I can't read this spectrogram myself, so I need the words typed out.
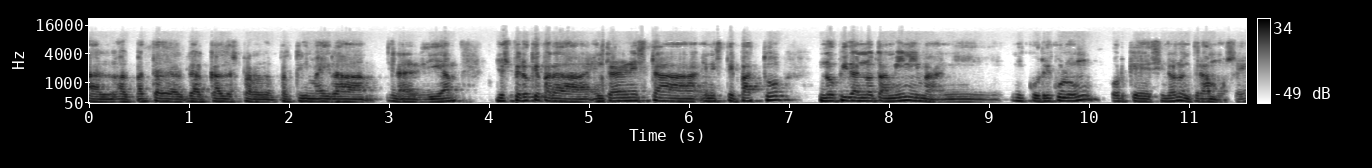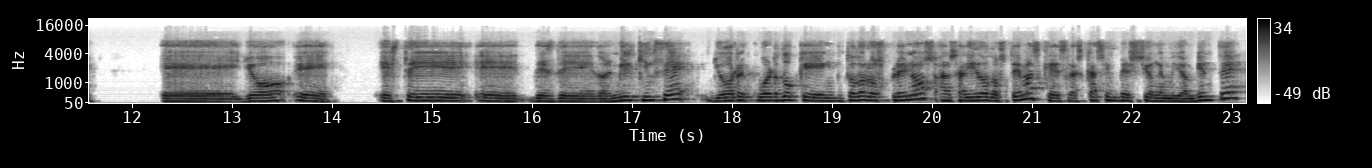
al, al pacto de, de alcaldes para, el clima y la, energía, yo espero que para entrar en, esta, en este pacto no pidan nota mínima ni, currículum, porque si no, no entramos. ¿eh? Eh, yo, eh, este, eh, desde 2015, yo recuerdo que en todos los plenos han salido dos temas, que es la escasa inversión en medio ambiente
